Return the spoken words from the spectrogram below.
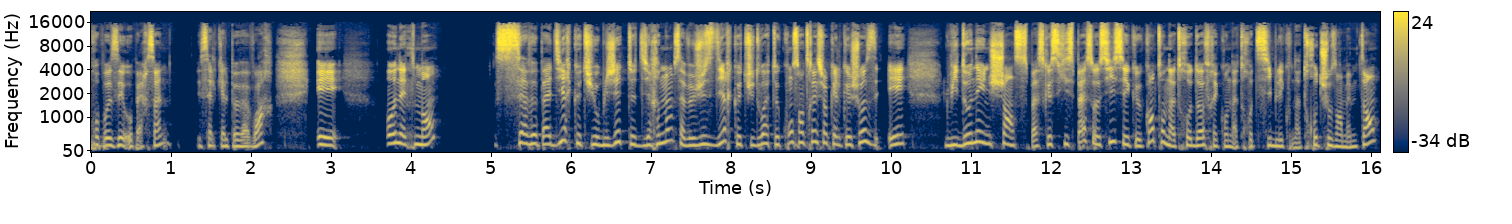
proposer aux personnes et celle qu'elles peuvent avoir. Et honnêtement, ça veut pas dire que tu es obligé de te dire non, ça veut juste dire que tu dois te concentrer sur quelque chose et lui donner une chance. Parce que ce qui se passe aussi, c'est que quand on a trop d'offres et qu'on a trop de cibles et qu'on a trop de choses en même temps,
